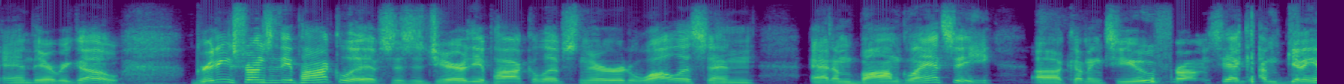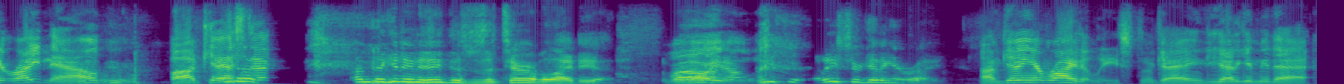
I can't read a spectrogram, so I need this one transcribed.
And there we go. Greetings, friends of the apocalypse. This is Jared the Apocalypse Nerd Wallace and Adam Bomb Glancy uh, coming to you from. See, I, am getting it right now. Podcast. I'm, not, I'm beginning to think this was a terrible idea. Well, you know, at least, at least, you're getting it right. I'm getting it right at least. Okay, you got to give me that.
